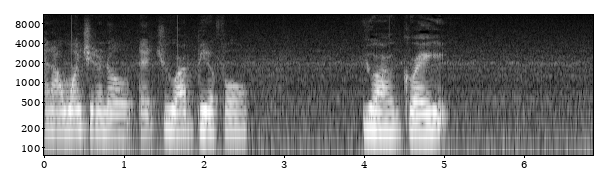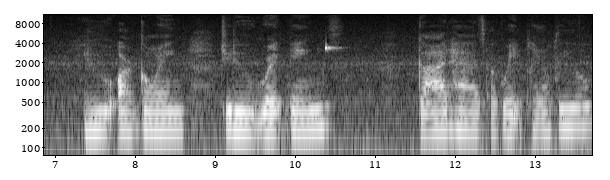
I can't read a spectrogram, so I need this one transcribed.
And I want you to know that you are beautiful. You are great. You are going to do great things. God has a great plan for you.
